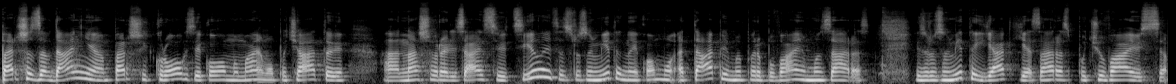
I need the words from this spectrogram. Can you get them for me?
Перше завдання, перший крок, з якого ми маємо почати нашу реалізацію цілей, це зрозуміти, на якому етапі ми перебуваємо зараз, і зрозуміти, як я зараз почуваюся.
